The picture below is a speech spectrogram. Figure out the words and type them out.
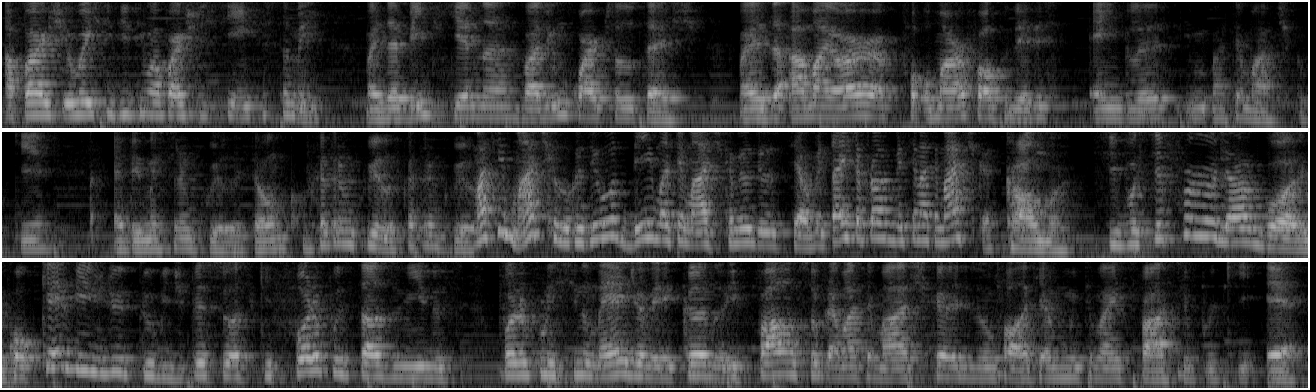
A parte, o ACT tem uma parte de ciências também, mas é bem pequena, vale um quarto só do teste. Mas a maior, o maior foco deles é inglês e matemática, que é bem mais tranquilo. Então, fica tranquilo, fica tranquilo. Matemática, Lucas, eu odeio matemática, meu Deus do céu. Metade da prova vai ser matemática? Calma. Se você for olhar agora em qualquer vídeo do YouTube de pessoas que foram para os Estados Unidos, foram para o ensino médio americano e falam sobre a matemática, eles vão falar que é muito mais fácil, porque é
